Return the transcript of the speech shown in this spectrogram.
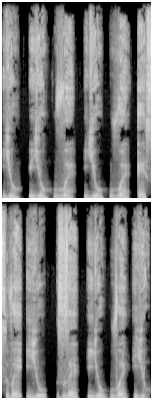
Ю, Ю, В, Ю, В, С, В, Ю, З, Ю, В, Ю.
